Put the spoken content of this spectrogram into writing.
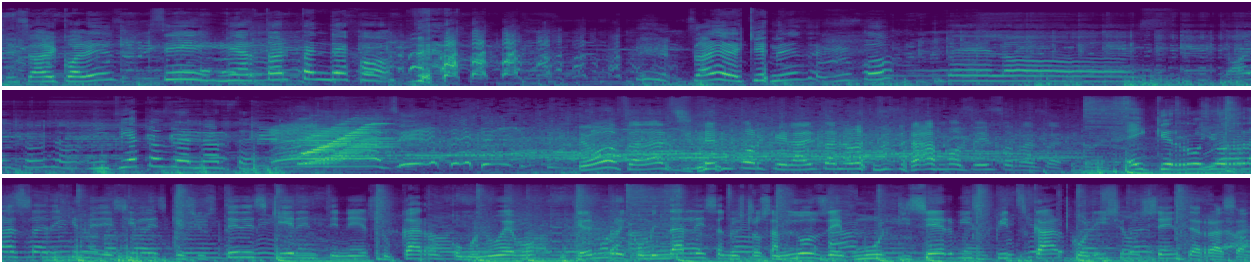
¿Sí sabe cuál es? Sí, me hartó el pendejo ¿Sabe de quién es el grupo? de los. Ay, ¿cómo se llama? Inquietos del norte. ¡Ah, sí! Te vamos a dar 100 porque la neta no nos damos eso, raza. ¡Ey, qué rollo, raza! Déjenme decirles que si ustedes quieren tener su carro como nuevo, queremos recomendarles a nuestros amigos de Multiservice Pits Car Collision Center, raza.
